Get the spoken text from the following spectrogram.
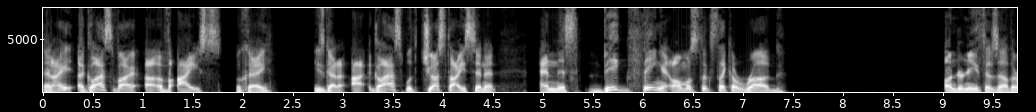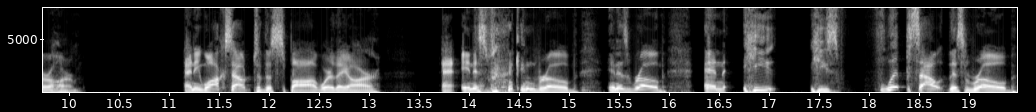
and I a glass of, of ice, okay. He's got a, a glass with just ice in it, and this big thing, it almost looks like a rug underneath his other arm. And he walks out to the spa where they are in his fucking robe, in his robe, and he he's flips out this robe,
